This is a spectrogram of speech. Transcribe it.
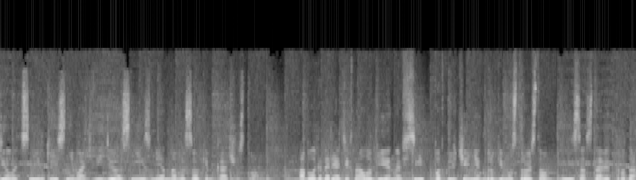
делать снимки, снимать видео с неизменно высоким качеством. А благодаря технологии NFC подключение к другим устройствам не составит труда.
